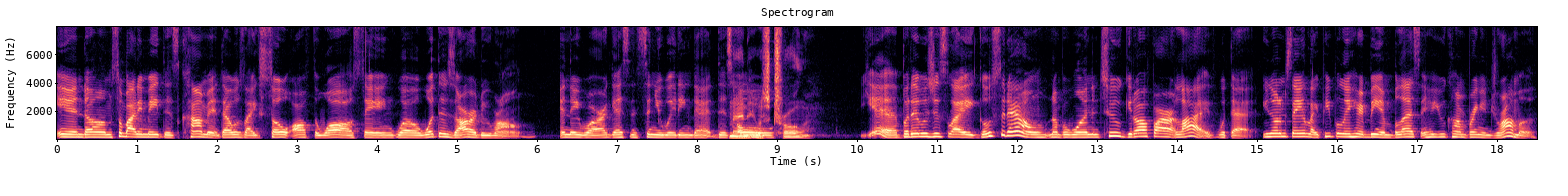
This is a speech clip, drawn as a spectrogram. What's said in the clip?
and um, somebody made this comment that was like so off the wall saying well what did zara do wrong? And they were i guess insinuating that this man whole, it was trolling. Yeah but it was just like go sit down number one and two get off our live with that. You know what i'm saying? Like people in here being blessed and here you come bringing drama.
